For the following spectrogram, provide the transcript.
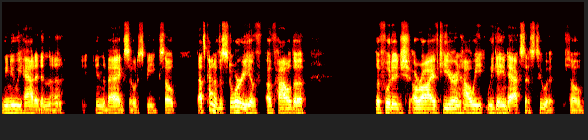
we knew we had it in the in the bag, so to speak. So that's kind of the story of of how the the footage arrived here and how we we gained access to it. So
